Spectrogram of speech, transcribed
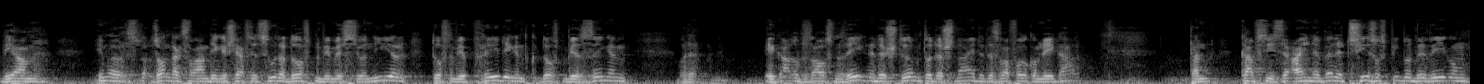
Wir haben immer sonntags waren die Geschäfte zu, da durften wir missionieren, durften wir predigen, durften wir singen. Oder egal, ob es draußen regnet, stürmt oder schneit, das war vollkommen egal. Dann gab es diese eine Welle, Jesus Bibelbewegung.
